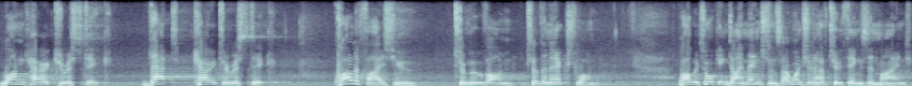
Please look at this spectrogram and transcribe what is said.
one characteristic, that characteristic qualifies you to move on to the next one. While we're talking dimensions, I want you to have two things in mind.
